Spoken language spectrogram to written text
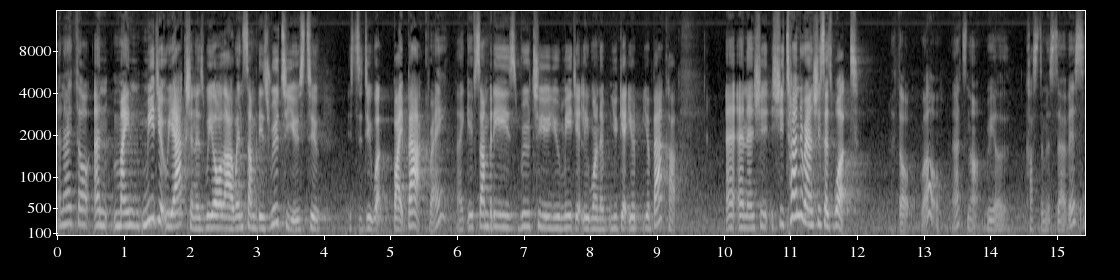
And I thought, and my immediate reaction, as we all are when somebody's rude to you, is to, is to do what? Bite back, right? Like if somebody's rude to you, you immediately want to, you get your, your back up. And, and then she, she turned around, she says, What? I thought, Whoa, that's not real customer service.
